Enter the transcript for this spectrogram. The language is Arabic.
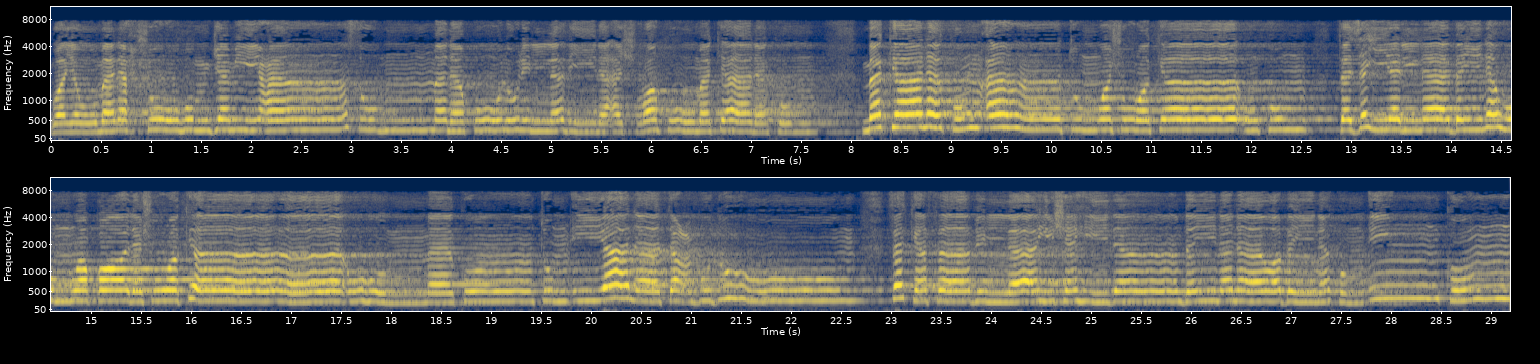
ويوم نحشرهم جميعا ثم نقول للذين أشركوا مكانكم مكانكم أنتم وشركاؤكم. فزيلنا بينهم وقال شركاؤهم ما كنتم إيانا تعبدون. فكفى بالله شهيدا بيننا وبينكم إن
